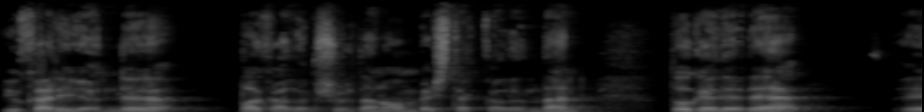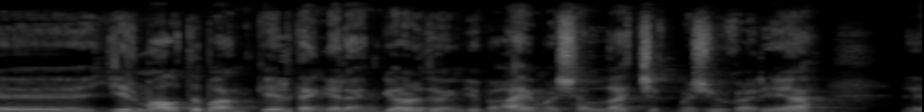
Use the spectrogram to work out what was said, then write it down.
Yukarı yönlü bakalım şuradan 15 dakikalığından. Doge'de de e, 26 band geriden gelen gördüğün gibi ay maşallah çıkmış yukarıya. E,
